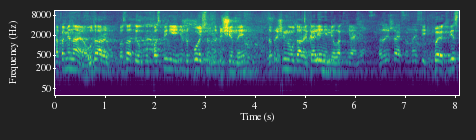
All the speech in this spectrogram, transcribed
Напоминаю, удары по затылку, по спине и ниже пояса запрещены. Запрещены удары коленями локтями. Разрешается наносить бэкфист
